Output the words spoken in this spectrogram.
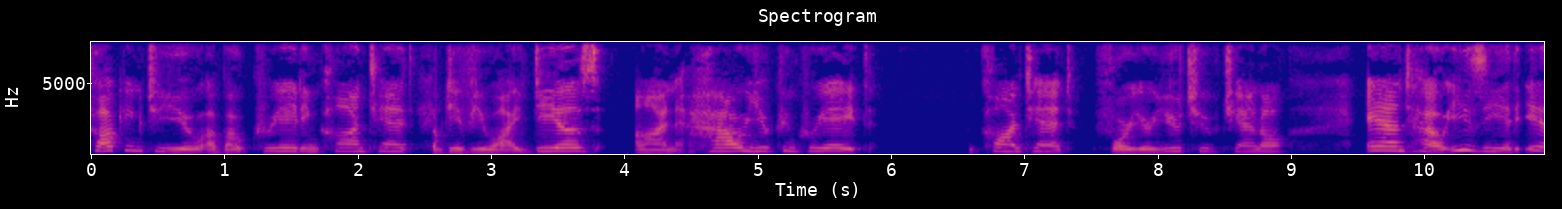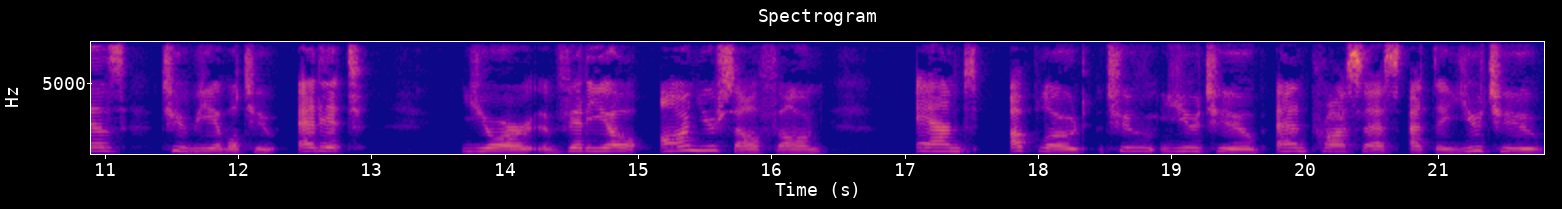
talking to you about creating content, I'll give you ideas on how you can create content for your YouTube channel, and how easy it is to be able to edit your video on your cell phone and upload to YouTube and process at the YouTube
